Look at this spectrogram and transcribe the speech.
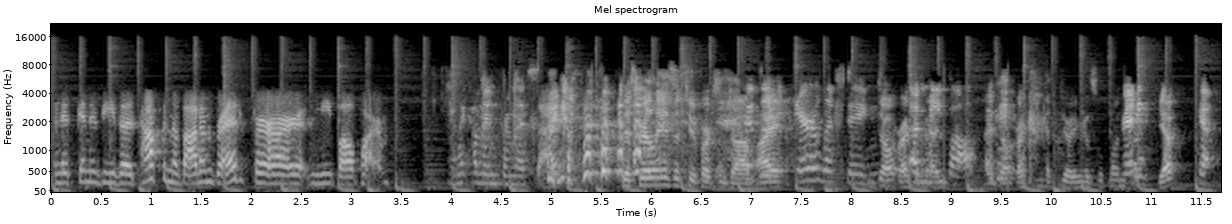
and it's going to be the top and the bottom bread for our meatball parm. I'm gonna come in from this side. This really is a two-person job. it's like airlifting I don't a recommend. meatball. I don't recommend doing this with one. Ready? Yep. Yep.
